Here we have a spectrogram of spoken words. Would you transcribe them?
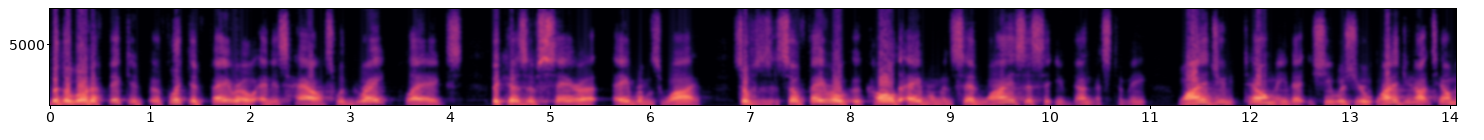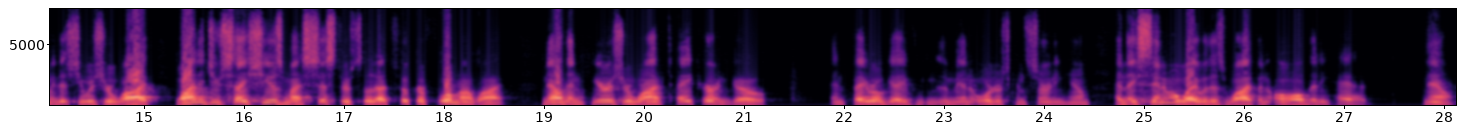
But the Lord afflicted, afflicted Pharaoh and his house with great plagues because of Sarah, Abram's wife. So, so Pharaoh called Abram and said, Why is this that you've done this to me? Why did you tell me that she was your why did you not tell me that she was your wife? Why did you say she is my sister so that I took her for my wife? Now then here is your wife, take her and go. And Pharaoh gave the men orders concerning him, and they sent him away with his wife and all that he had. Now,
